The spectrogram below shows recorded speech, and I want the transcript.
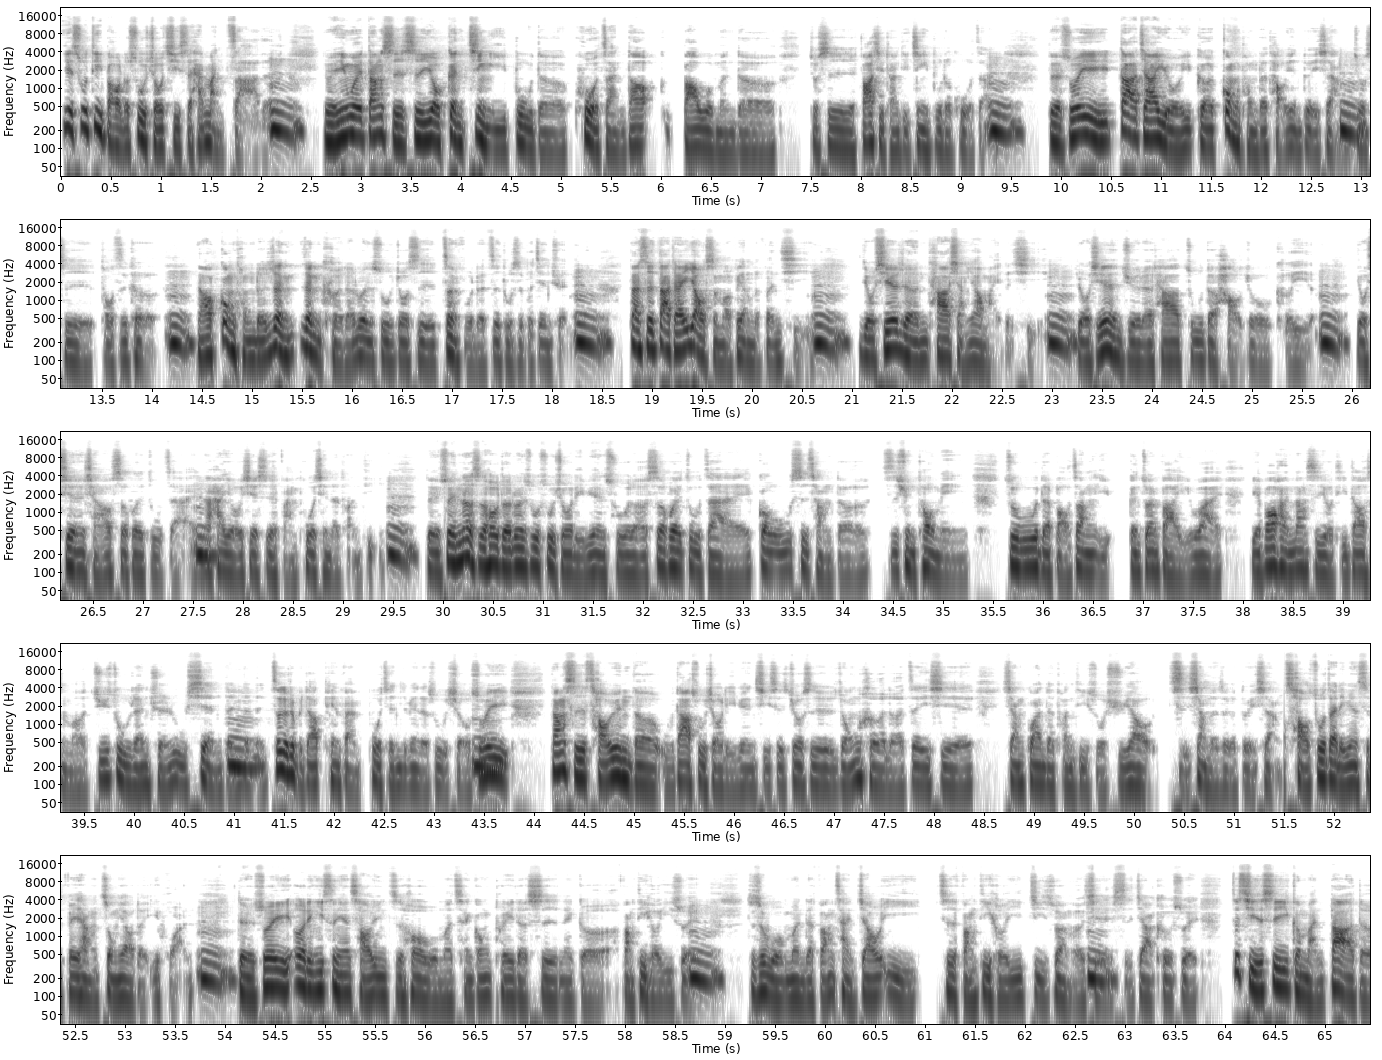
叶树地堡的诉求其实还蛮杂的，嗯，对，因为当时是又更进一步的扩展到把我们的就是发起团体进一步的扩张，嗯。对，所以大家有一个共同的讨厌对象，嗯、就是投资客，嗯，然后共同的认认可的论述就是政府的制度是不健全的，嗯，但是大家要什么非常的分歧，嗯，有些人他想要买得起，嗯，有些人觉得他租的好就可以了，嗯，有些人想要社会住宅，嗯、那还有一些是反破迁的团体，嗯，对，所以那时候的论述诉求里面，除了社会住宅、购屋市场的资讯透明、租屋的保障跟专法以外，也包含当时有提到什么居住人权路线等等等，嗯、这个就比较偏反破迁这边的诉求。嗯、所以当时潮运的五大诉求里边，其实就是融合了这一些相关的团体所需要指向的这个对象，炒作在里面是非常重要的一环。嗯，对，所以二零一四年潮运之后，我们成功推的是那个房地合一税，嗯，就是我们的房产交易。是房地合一计算，而且实价课税，嗯、这其实是一个蛮大的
